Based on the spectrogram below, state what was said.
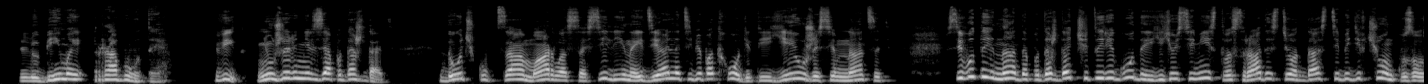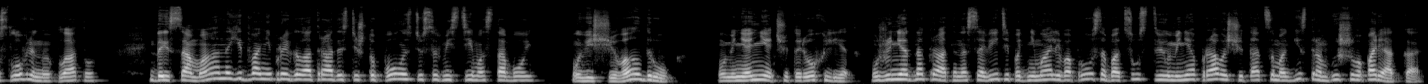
– любимой работы. Вид, неужели нельзя подождать? Дочь купца Марлоса, Селина, идеально тебе подходит, и ей уже семнадцать. Всего-то и надо подождать четыре года, и ее семейство с радостью отдаст тебе девчонку за условленную плату. Да и сама она едва не прыгала от радости, что полностью совместима с тобой увещевал друг. У меня нет четырех лет. Уже неоднократно на совете поднимали вопрос об отсутствии у меня права считаться магистром высшего порядка.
